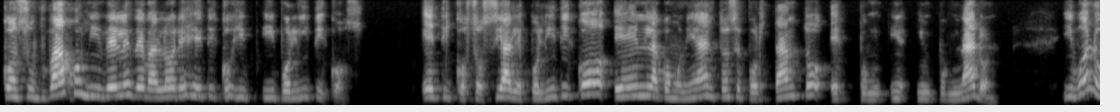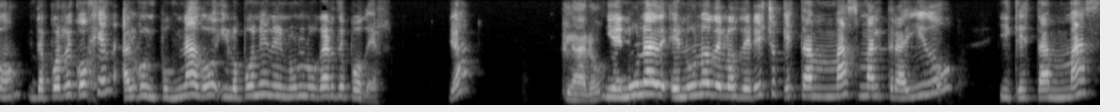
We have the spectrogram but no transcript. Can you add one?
con sus bajos niveles de valores éticos y políticos éticos, sociales, políticos en la comunidad, entonces, por tanto, impugnaron y bueno, después recogen algo impugnado y lo ponen en un lugar de poder. ¿Ya? Claro. Y en, una, en uno de los derechos que está más mal traído y que está más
